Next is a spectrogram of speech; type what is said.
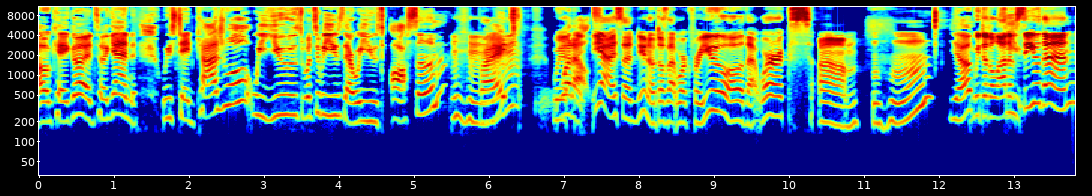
Okay, good. So again, we stayed casual. We used, what did we use there? We used awesome, right? We- what I- else? yeah i said you know does that work for you oh that works um Hmm. Yep. we did a lot of See- see you then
